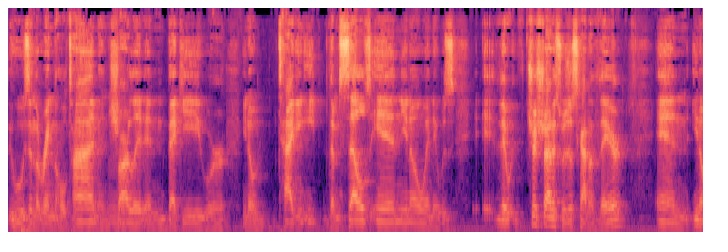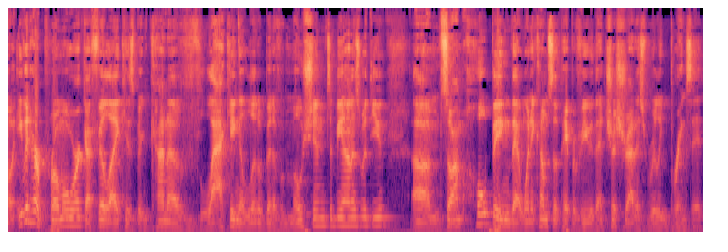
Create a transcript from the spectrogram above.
who was in the ring the whole time, and Charlotte and Becky were you know tagging themselves in. You know, and it was it, they, Trish Stratus was just kind of there. And you know, even her promo work, I feel like has been kind of lacking a little bit of emotion, to be honest with you. Um, so I'm hoping that when it comes to the pay per view, that Trish Stratus really brings it.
